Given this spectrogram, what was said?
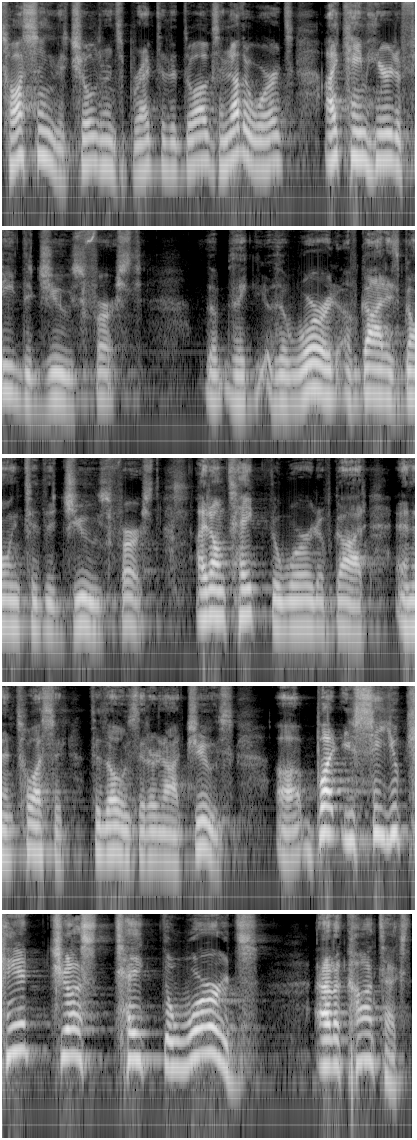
Tossing the children's bread to the dogs. In other words, I came here to feed the Jews first the, the, the word of God is going to the Jews first. I don't take the word of God and then toss it to those that are not Jews. Uh, but you see, you can't just take the words out of context.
